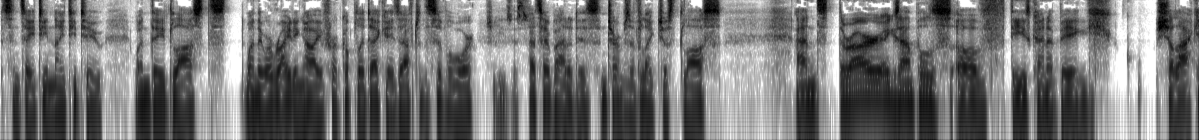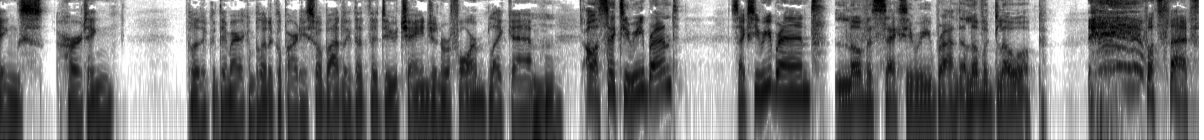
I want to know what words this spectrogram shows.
since 1892 when they'd lost when they were riding high for a couple of decades after the Civil War. Jesus. That's how bad it is in terms of like just loss. And there are examples of these kind of big shellackings hurting political the American political party so badly that they do change and reform. Like um, oh, sexy rebrand. sexy rebrand. Love a sexy rebrand. I love a glow up. What's that?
